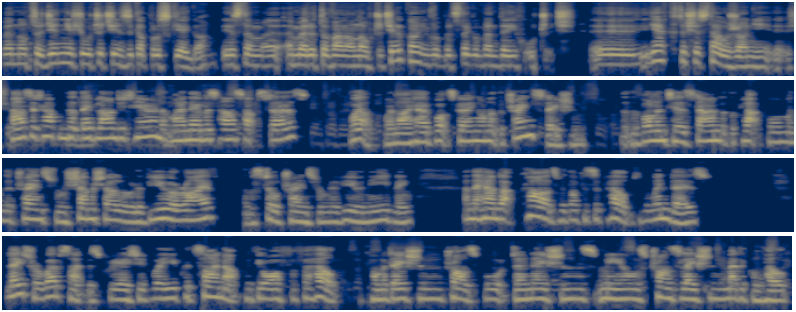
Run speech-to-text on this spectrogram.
Będą codziennie się uczyć języka polskiego. Jestem e, emerytowaną nauczycielką i wobec tego będę ich uczyć. E, jak to się stało, że oni się... How's it happened that they've landed here and at my neighbour's house upstairs? Well, when I heard what's going on at the train station, that the volunteers stand at the platform when the trains from Przemyśl or Lviv arrive, there were still trains from Lviv in the evening, and they hand up cards with offers of help to the windows. Later, a website was created where you could sign up with your offer for help accommodation, transport, donations, meals, translation, medical help.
